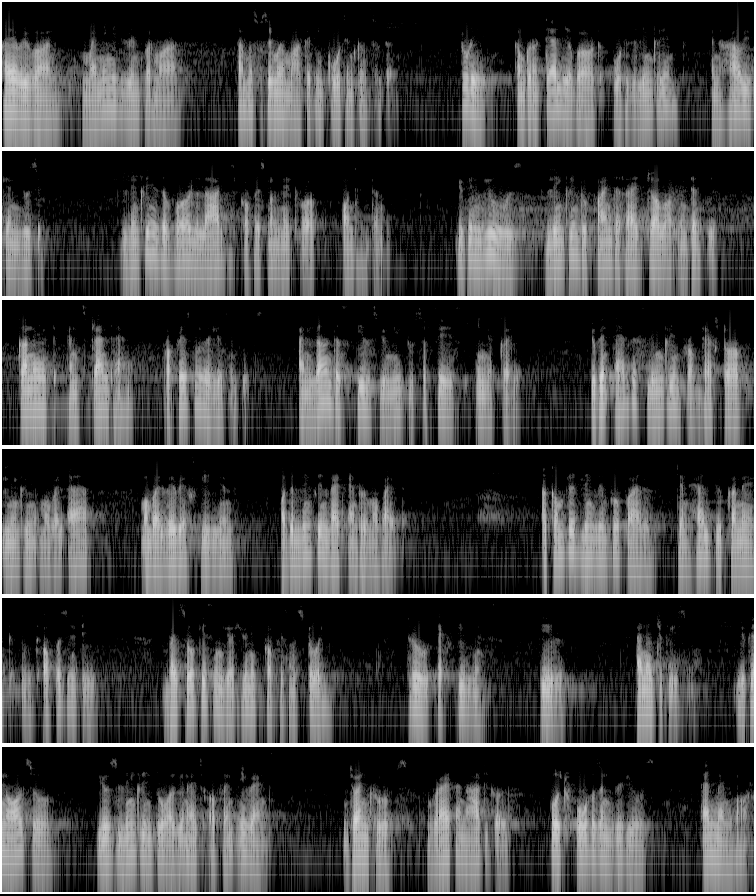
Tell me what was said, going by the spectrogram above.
Hi everyone, my name is Viren Parmar. I'm a social media marketing coach and consultant. Today, I'm going to tell you about what is LinkedIn and how you can use it. LinkedIn is the world's largest professional network on the internet. You can use LinkedIn to find the right job or internship, connect and strengthen professional relationships, and learn the skills you need to succeed in your career. You can access LinkedIn from desktop, LinkedIn mobile app, mobile web experience, or the LinkedIn Lite Android mobile. A complete LinkedIn profile can help you connect with opportunities by showcasing your unique professional story through experience, skill, and education. You can also use LinkedIn to organize offline events, join groups, write an articles, post photos and videos, and many more.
